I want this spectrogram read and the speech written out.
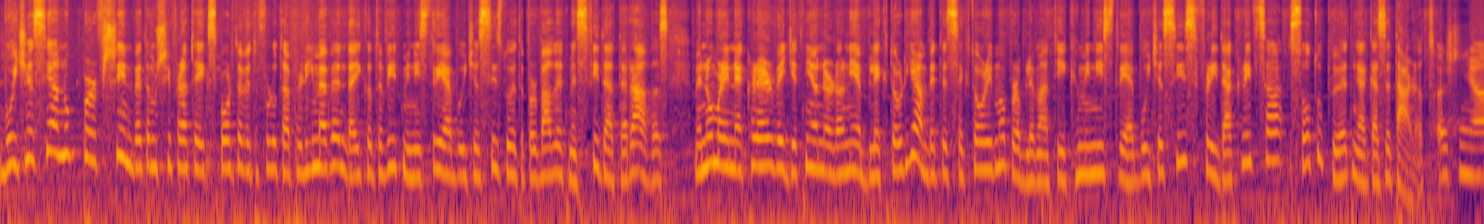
Bujqësia nuk përfshin vetëm shifrat e eksporteve të fruta-perimeve, ndaj këtë vit Ministria e Bujqësisë duhet të përballet me sfidat e radhës. Me numrin e krerëve gjithnjë në rënie blegtoria mbetet sektori më problematik. Ministrja e Bujqësisë, Frida Krifca, sot u pyet nga gazetarët. Është një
